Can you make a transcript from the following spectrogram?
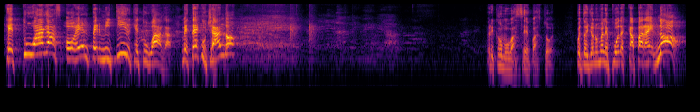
que tú hagas o Él permitir que tú hagas. ¿Me está escuchando? Pero ¿y cómo va a ser, pastor? Pues entonces yo no me le puedo escapar a él. ¡No!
